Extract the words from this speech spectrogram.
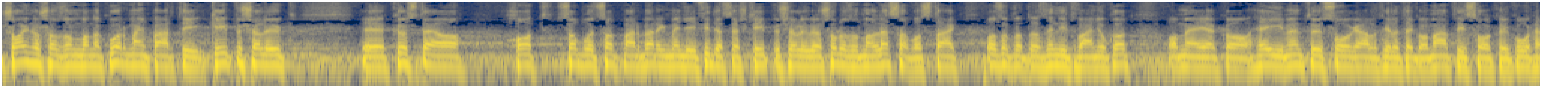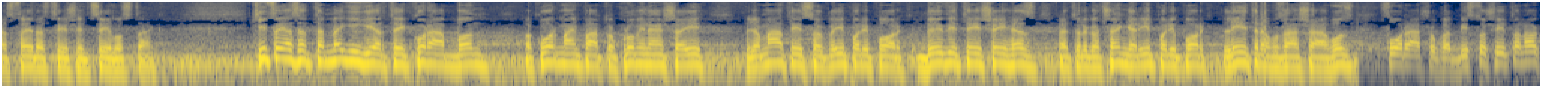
Sajnos azonban a kormánypárti képviselők közte a hat Szabolcs-Szatmár Bereg megyei Fideszes képviselővel sorozatban leszavazták azokat az indítványokat, amelyek a helyi mentőszolgálat, illetve a Máté Szalkai Kórház fejlesztését célozták. Kifejezetten megígérték korábban a kormánypártok prominensei, hogy a Máté Szalka ipari park bővítéséhez, illetőleg a Csengeri ipari park létrehozásához forrásokat biztosítanak.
